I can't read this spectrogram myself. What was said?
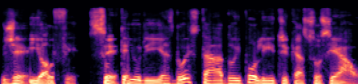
G. Yoff, C. Teorias do Estado e Política Social.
